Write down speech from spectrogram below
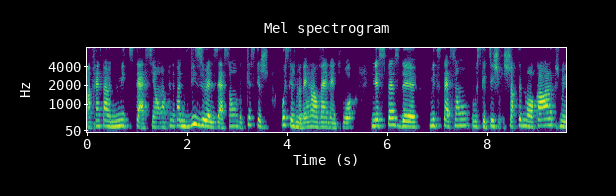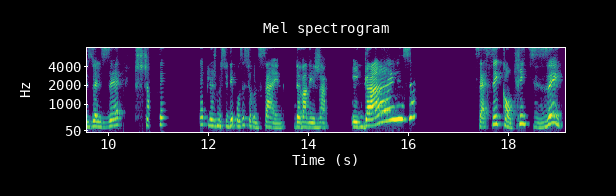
en train de faire une méditation, en train de faire une visualisation de qu'est-ce que je, où est-ce que je me verrais en 2023. Une espèce de méditation où est-ce que, tu sais, je, sortais de mon corps, puis je me visualisais, puis je sortais, puis là, je me suis déposée sur une scène devant des gens. Et guys, ça s'est concrétisé.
